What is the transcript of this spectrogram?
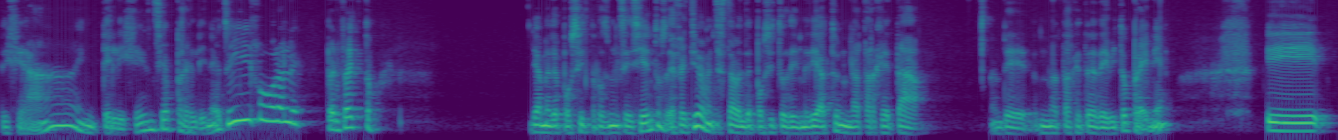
Dije, ah, inteligencia para el dinero. Sí, hijo, órale, perfecto. Ya me deposita 2.600. Efectivamente estaba el depósito de inmediato en una tarjeta de, una tarjeta de débito premia. Y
